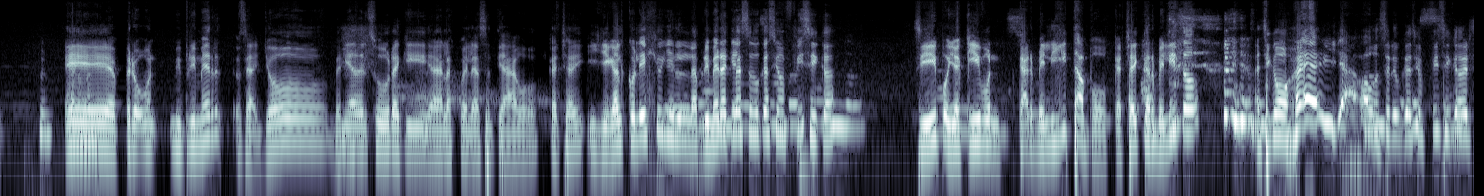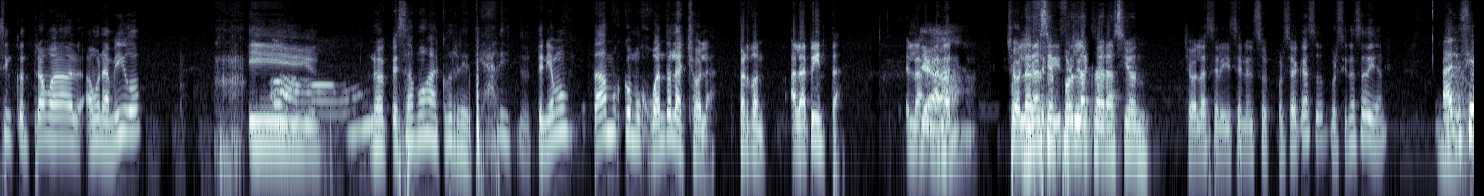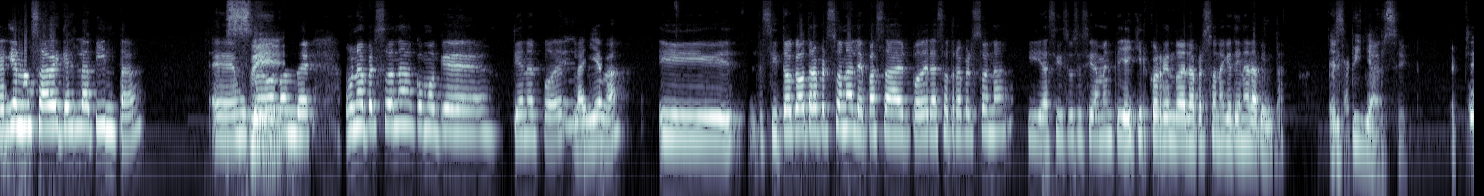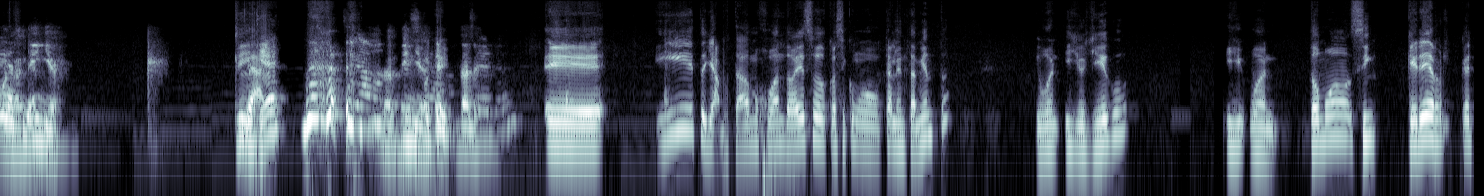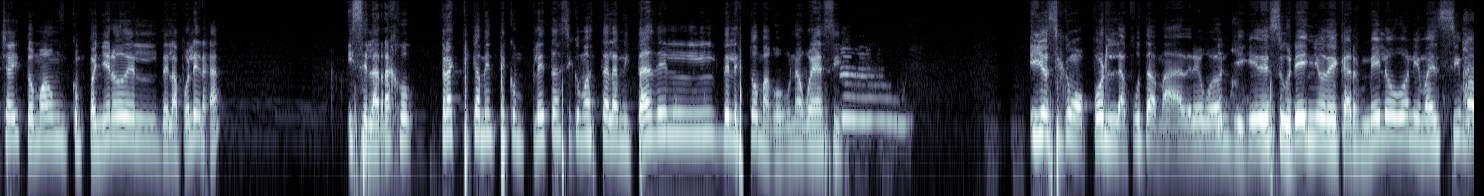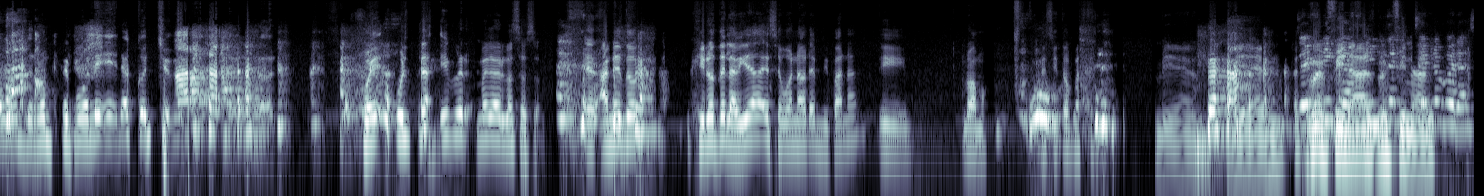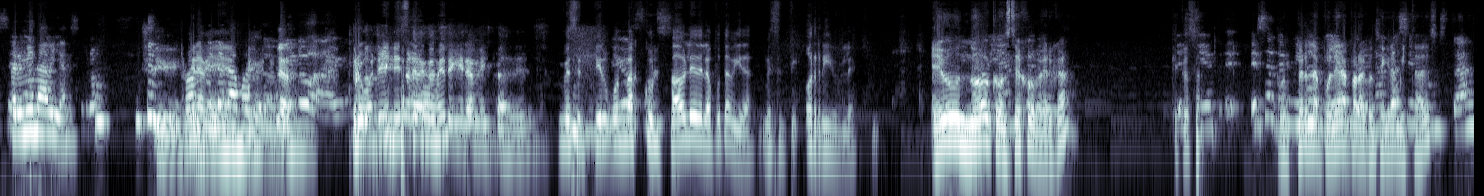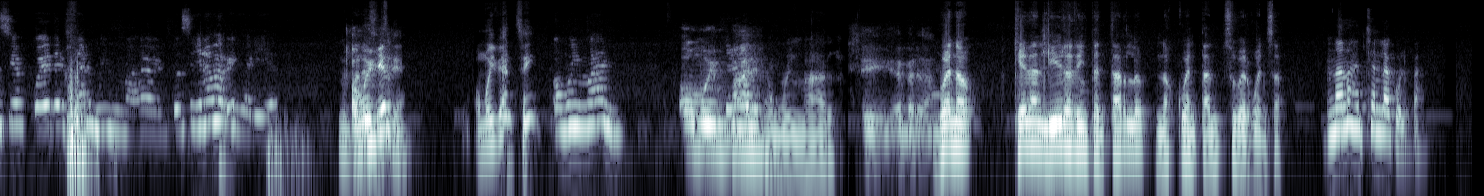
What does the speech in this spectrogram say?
Eh, pero bueno, mi primer, o sea, yo venía del sur aquí a la escuela de Santiago, ¿cachai? Y llegué al colegio y en la primera clase de educación física, sí, pues yo aquí, bueno, Carmelita, pues, ¿cachai? Carmelito, así como, hey, ya, vamos a hacer educación física a ver si encontramos a, a un amigo. Y Oh. nos empezamos a corretear y teníamos, estábamos como jugando a la chola, perdón, a la pinta. La- ya. a la chola se le Gracias por la aclaración. Chola se le dice en el sur, por si acaso, por si no sabían. Si alguien no sabe qué es la pinta, eh, es un Sí. juego donde una persona como que tiene el poder, la lleva, y si toca a otra persona, le pasa el poder a esa otra persona, y así sucesivamente, y hay que ir corriendo de la persona que tiene la pinta. El Exacto. pillarse. Sí, o la tiña. Claro. ¿Qué? Sigamos. La tiña, Ok. dale. Eh, y ya, pues, estábamos jugando a eso, casi como calentamiento. Y bueno, y yo llego y bueno, tomo sin querer, ¿cachai? Tomo a un compañero del- de la polera y se la rajo prácticamente completa, así como hasta la mitad del, del estómago, una wea así. Y yo así como, por la puta madre, weón, llegué de sureño, de Carmelo, weón, y más encima, weón, de rompepoleras, conche. weón. Fue ultra, hiper, mega vergonzoso. Eh, anécdota, giros de la vida, ese bueno ahora es mi pana y lo amo. Besitos, Martín. Bien, bien. buen final, buen final. Termina bien. Sí. Mira bien. la. No. Pero bueno, en ese para momento conseguir amistades. me sentí el buen más culpable de la puta vida. Me sentí horrible. ¿Es un nuevo Bien, consejo verga? ¿Qué cosa? que, eh, esa ¿Romper la polera bien, para conseguir amistades? circunstancias puede terminar muy mal. Entonces yo no me arriesgaría. Me O muy bien. O muy bien, sí. O muy mal. O muy Yo mal. No, Muy mal. Sí, es verdad. Bueno, quedan libres de intentarlo. Nos cuentan su vergüenza. No nos echen la culpa.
